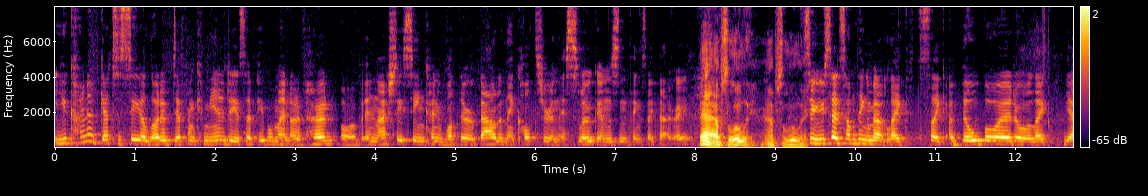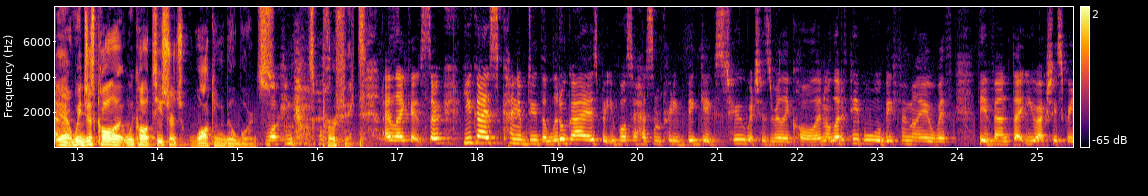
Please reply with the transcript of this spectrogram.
you you kind of get to see a lot of different communities that people might not have heard of, and actually seeing kind of what they're about and their culture and their slogans and things like that, right? Yeah, absolutely. Absolutely. So you said something about like it's like a billboard or like yeah, Yeah, we just call it, we call t-shirts walking billboards. walking billboards. Perfect. I like it. So you guys kind of do the little guys, but you've also had some pretty big gigs too, which is really cool. And a lot of people will be familiar with the event that you actually screen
